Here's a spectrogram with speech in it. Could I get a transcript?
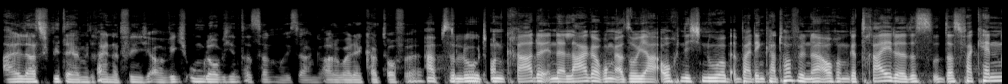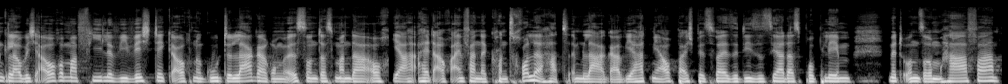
all das spielt da ja mit rein. Das finde ich aber wirklich unglaublich interessant, muss ich sagen, gerade bei der Kartoffel. Absolut. Und gerade in der Lagerung, also ja auch nicht nur bei den Kartoffeln, ne, auch im Getreide. Das, das verkennen, glaube ich, auch immer viele, wie wichtig auch eine gute Lagerung ist und dass man da auch ja halt auch einfach eine Kontrolle hat im Lager. Wir hatten ja auch beispielsweise dieses Jahr das Problem mit unserem Hafer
